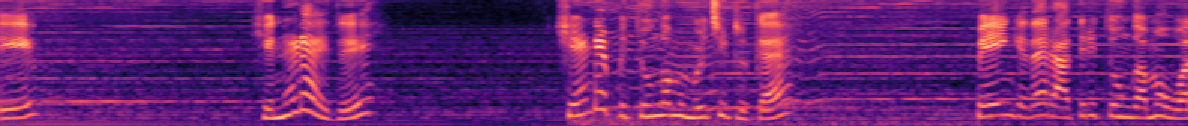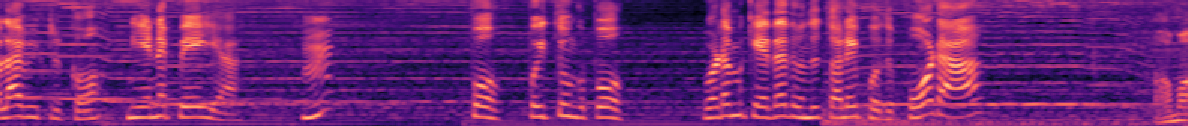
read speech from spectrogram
தேவ் என்னடா இது? ஏன்டா இப்படி தூங்காம முழிச்சிட்டு இருக்க பேய்ங்க தான் ராத்திரி தூங்காம ஒலாவிட்டு இருக்கோம் நீ என்ன பேயா? ம்? போ போய் தூங்கு போ. உடம்புக்கு ஏதாவது வந்து தொலை போகுது போடா. ஆமா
